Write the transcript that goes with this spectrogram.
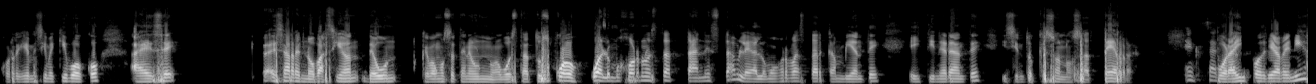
corrígeme si me equivoco, a ese a esa renovación de un que vamos a tener un nuevo status quo o a lo mejor no está tan estable, a lo mejor va a estar cambiante e itinerante y siento que eso nos aterra. Por ahí podría venir.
